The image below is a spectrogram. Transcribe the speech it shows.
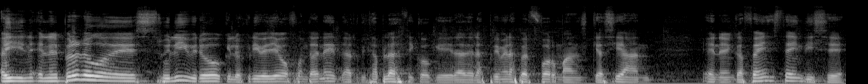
en el prólogo de su libro, que lo escribe Diego Fontanet, artista plástico, que era de las primeras performances que hacían en el Café Einstein, dice,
